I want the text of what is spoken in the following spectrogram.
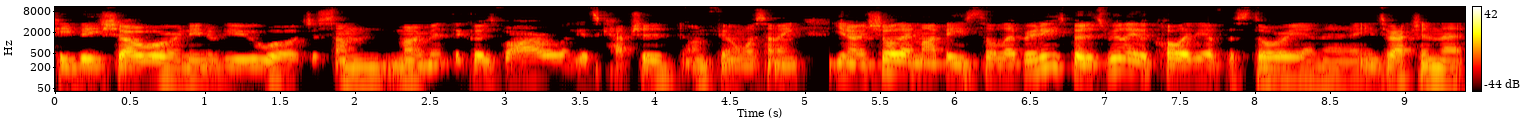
TV show or an interview or just some moment that goes viral and gets captured on film or something. You know, sure, they might be celebrities, but it's really the quality of the story and the interaction that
